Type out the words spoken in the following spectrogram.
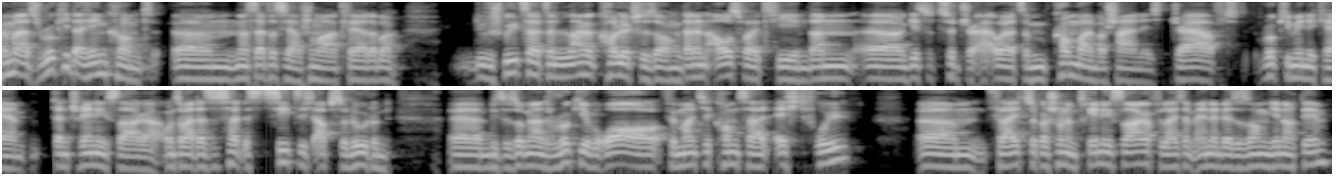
wenn man als Rookie dahin kommt, ähm, das letztes Jahr schon mal erklärt, aber du spielst halt eine lange College-Saison, dann ein Auswahlteam, dann äh, gehst du zu Draft oder zum Combine wahrscheinlich, Draft, Rookie Minicamp, dann Trainingslager und so weiter. Das ist halt, es zieht sich absolut und äh, diese sogenannte Rookie Wall, für manche kommt es halt echt früh, ähm, vielleicht sogar schon im Trainingslager, vielleicht am Ende der Saison, je nachdem.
